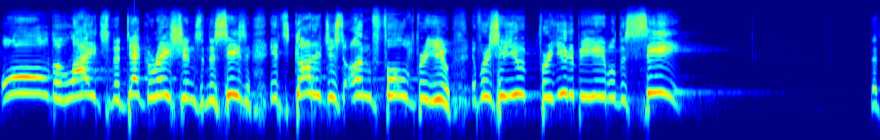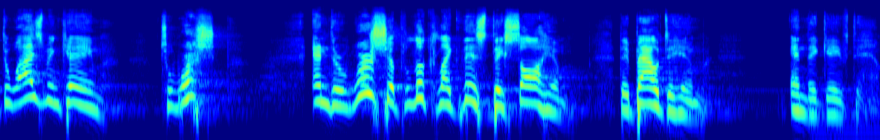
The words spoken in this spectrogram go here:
all the lights the decorations and the season, it's got to just unfold for you, for you, for you to be able to see that the wise men came to worship. And their worship looked like this. They saw him, they bowed to him, and they gave to him.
